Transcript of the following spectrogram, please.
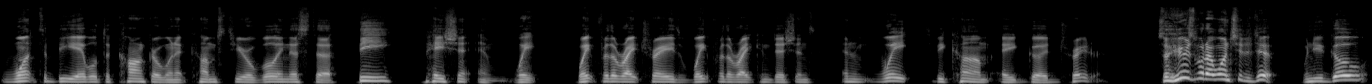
want to be able to conquer when it comes to your willingness to be patient and wait. Wait for the right trades, wait for the right conditions, and wait to become a good trader. So here's what I want you to do. When you go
